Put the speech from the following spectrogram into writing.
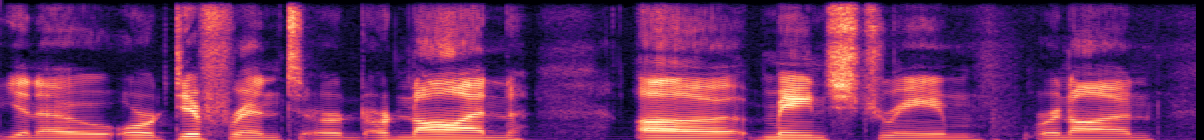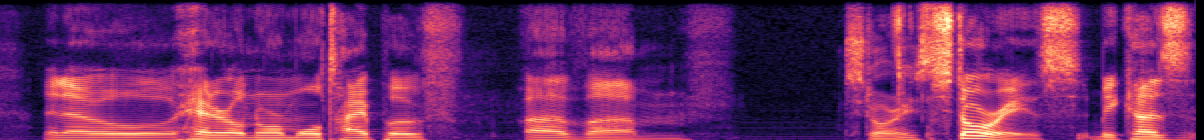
you know or different or or non uh mainstream or non you know heteronormal type of of um Stories. stories because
